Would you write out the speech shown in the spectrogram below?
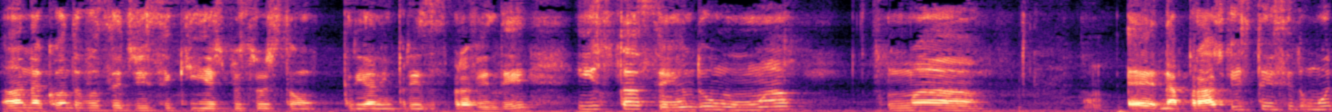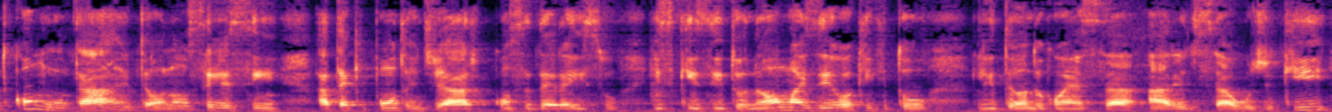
Ana, quando você disse que as pessoas estão criando empresas para vender, isso está sendo uma. uma é, na prática, isso tem sido muito comum, tá? Então, eu não sei assim até que ponto a gente já considera isso esquisito ou não, mas eu aqui que estou lidando com essa área de saúde aqui,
